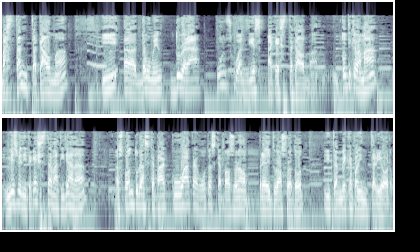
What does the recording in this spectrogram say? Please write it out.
bastanta calma i eh, de moment durarà uns quants dies aquesta calma. Tot i que demà més ben dit aquesta matinada es poden tornar a escapar quatre gotes cap a la zona del prelitoral sobretot i també cap a l'interior.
